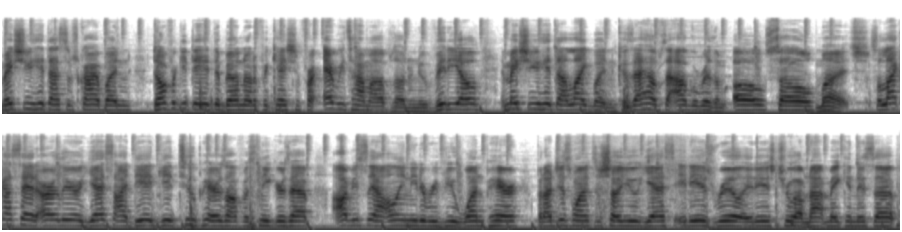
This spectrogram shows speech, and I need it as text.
make sure you hit that subscribe button. Don't forget to hit the bell notification for every time I upload a new video. And make sure you hit that like button because that helps the algorithm oh so much. So like I said earlier, yes, I did get two pairs off of Sneakers app. Obviously, I only need to review one pair, but I just wanted to show you, yes, it is real, it is true. I'm not making this up.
